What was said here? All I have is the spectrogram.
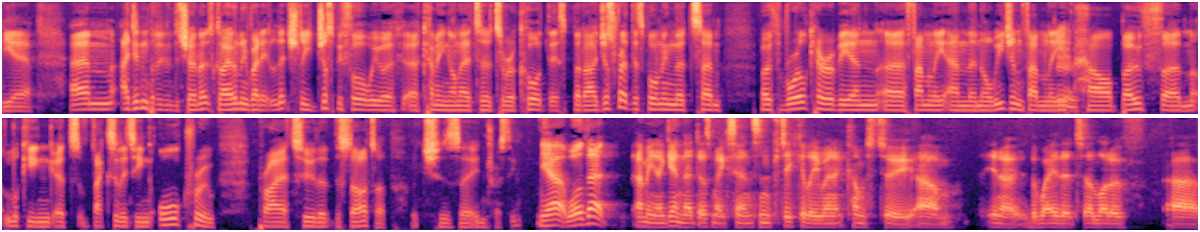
Yeah. Um, I didn't put it in the show notes because I only read it literally just before we were uh, coming on air to, to record this. But I just read this morning that um, both Royal Caribbean uh, family and the Norwegian family mm. are both um, looking at vaccinating all crew prior to the, the startup, which is uh, interesting. Yeah. Well, that, I mean, again, that does make sense. And particularly when it comes to, um, you know, the way that a lot of uh,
